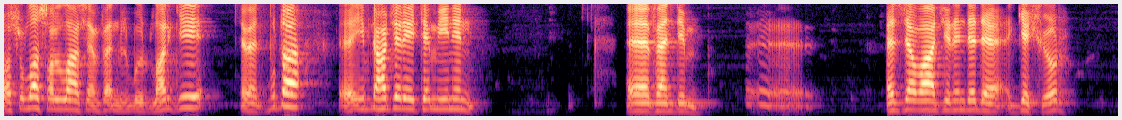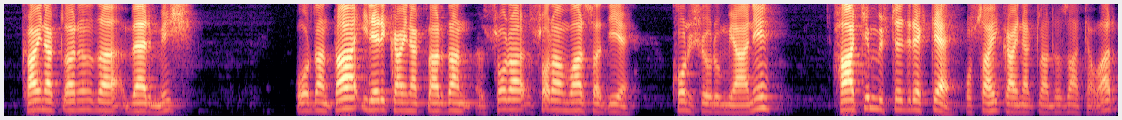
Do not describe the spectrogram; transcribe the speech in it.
Resulullah sallallahu aleyhi ve sellem Efendimiz buyurdular ki evet bu da e, İbn Hacer Eytemi'nin e, efendim e, Ezzevacir'inde de geçiyor. Kaynaklarını da vermiş. Oradan daha ileri kaynaklardan sora, soran varsa diye konuşuyorum yani. Hakim Müstedrek'te, o sahih kaynaklarda zaten var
